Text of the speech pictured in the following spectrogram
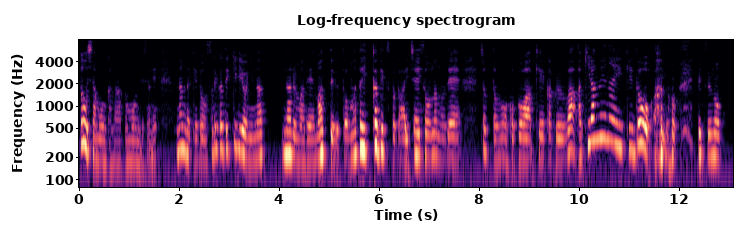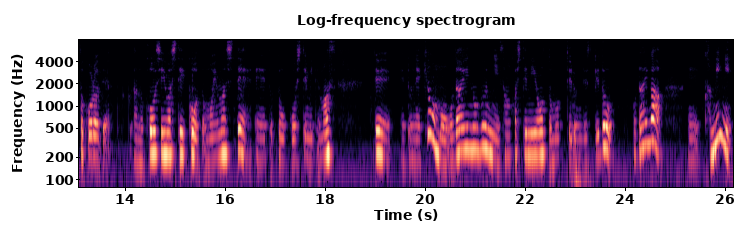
どうしたもんかなと思うんですよね。なんだけどそれができるようにななるまで待ってるとまた1ヶ月とか空いちゃいそうなのでちょっともうここは計画は諦めないけどあの別のところであの更新はしていこうと思いまして、えーと、投稿してみてます。で、えーとね、今日もお題の分に参加してみようと思ってるんですけどお題が、えー「紙に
